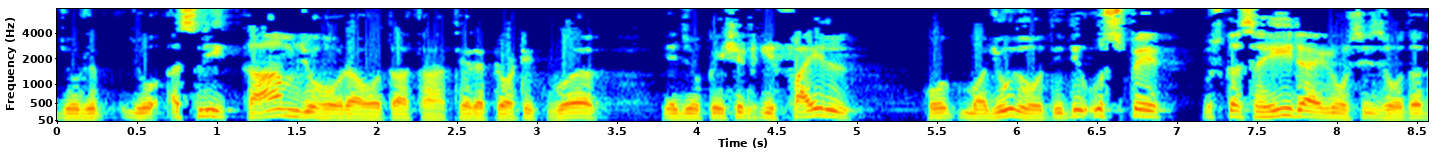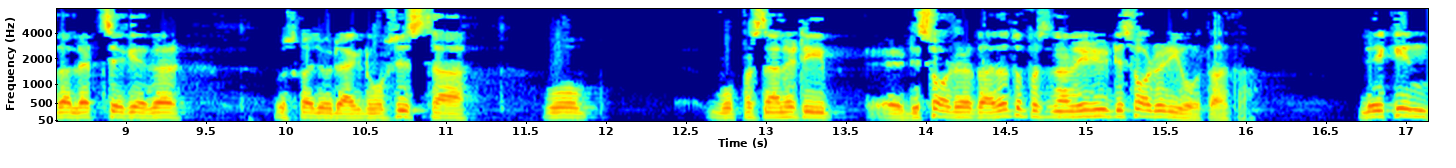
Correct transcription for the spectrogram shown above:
جو جو اصلی کام جو ہو رہا ہوتا تھا تھراپیوٹک ورک یا جو پیشنٹ کی فائل موجود ہوتی تھی، اس پہ اس کا صحیح ڈائگنوسس ہوتا تھا۔ لیٹ سے کہ اگر اس کا جو ڈائگنوسس تھا، وہ وہ پرسنالٹی ڈس آرڈر کا تھا، تو پرسنالٹی ڈس آرڈر ہی ہوتا تھا۔ لیکن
